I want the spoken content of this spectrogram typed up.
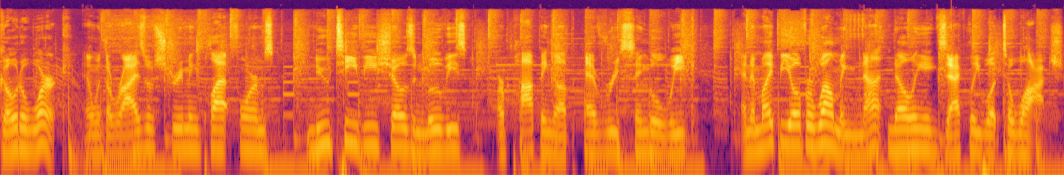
go to work. And with the rise of streaming platforms, new TV shows and movies are popping up every single week, and it might be overwhelming not knowing exactly what to watch.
